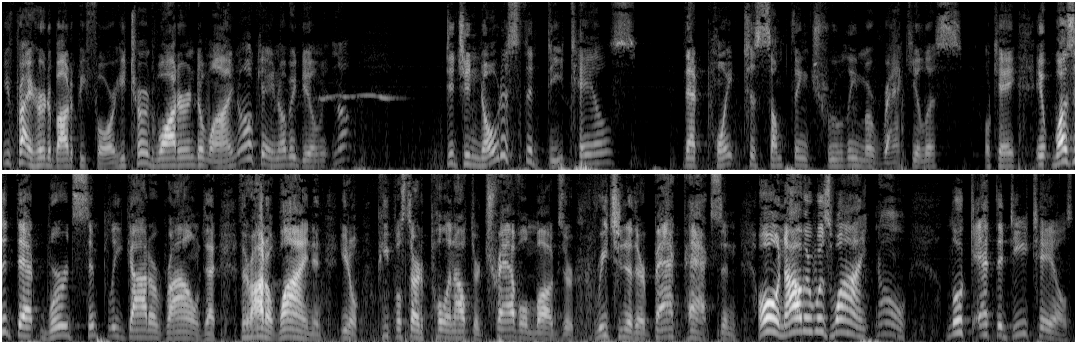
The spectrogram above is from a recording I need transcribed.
You've probably heard about it before. He turned water into wine. Okay, no big deal. No. Did you notice the details that point to something truly miraculous? Okay? It wasn't that word simply got around that they're out of wine and, you know, people started pulling out their travel mugs or reaching to their backpacks and, oh, now there was wine. No. Look at the details.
